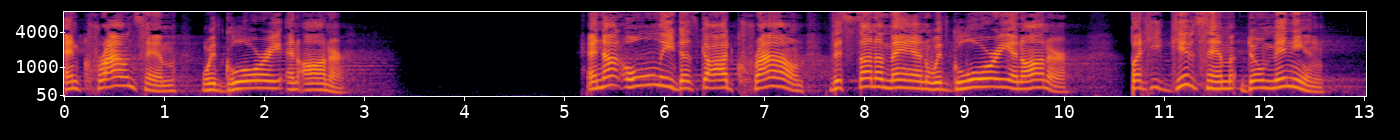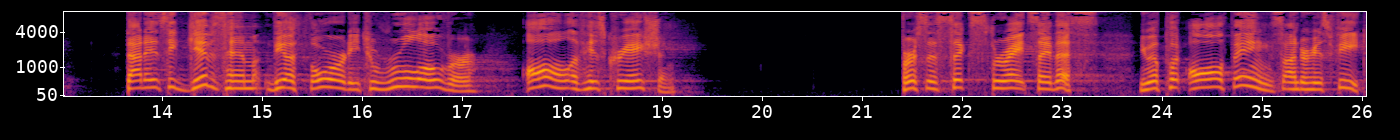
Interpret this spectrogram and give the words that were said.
and crowns him with glory and honor. And not only does God crown this Son of Man with glory and honor, but he gives him dominion. That is, he gives him the authority to rule over all of his creation. Verses 6 through 8 say this You have put all things under his feet,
